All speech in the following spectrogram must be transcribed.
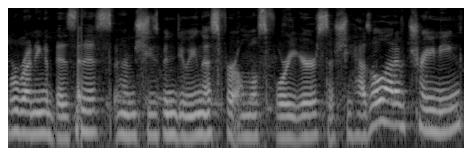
we're running a business. and she's been doing this for almost four years, so she has a lot of training.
